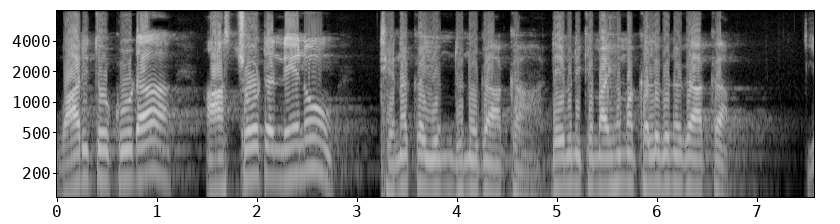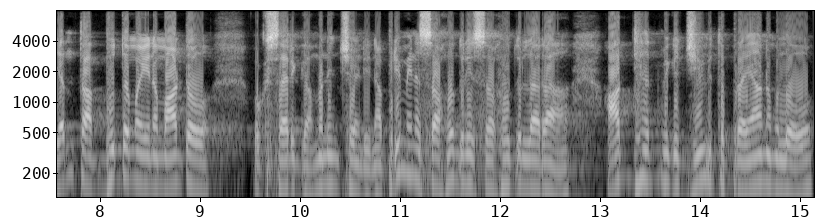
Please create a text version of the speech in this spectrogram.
వారితో కూడా ఆ చోట నేను తినక ఎందునుగాక దేవునికి మహిమ కలుగునుగాక. ఎంత అద్భుతమైన మాటో ఒకసారి గమనించండి. నా ప్రియమైన సహోదరి సహోదరులారా ఆధ్యాత్మిక జీవిత ప్రయాణంలో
